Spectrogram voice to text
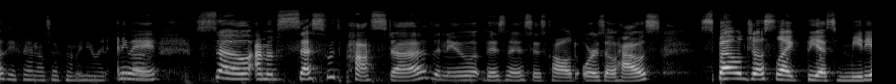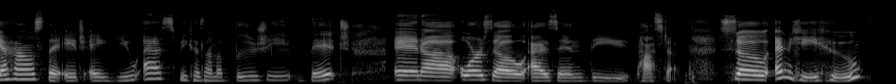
Okay, fine. I'll talk about my new one. Anyway, so I'm obsessed with pasta. The new business is called Orzo Haus, spelled just like BS Media Haus, the H A U S, because I'm a bougie bitch, and uh, Orzo as in the pasta. So, and he who,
